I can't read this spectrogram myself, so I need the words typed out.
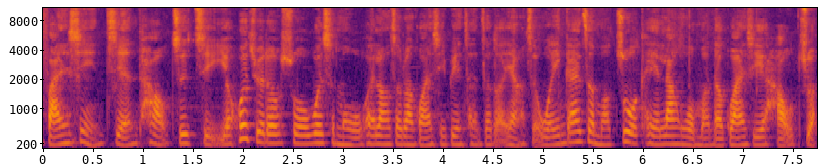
反省检讨自己，也会觉得说，为什么我会让这段关系变成这个样子？我应该怎么做可以让我们的关系好转？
